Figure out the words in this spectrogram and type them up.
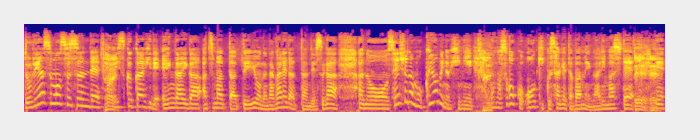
ドル安も進んで、はい、リスク回避で円買いが集まったっていうような流れだったんですがあの先週の木曜日の日にものすごく大きく下げた場面がありまして、で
